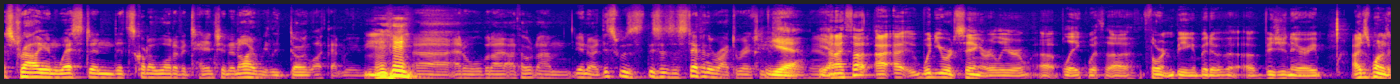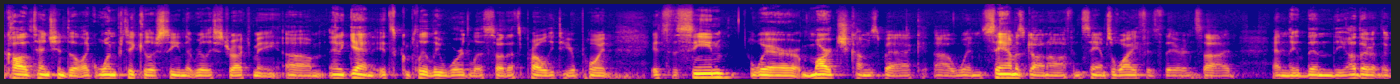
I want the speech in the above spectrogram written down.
Australian Western that's got a lot of attention, and I really don't like that movie Mm-hmm. uh, at all. But I, I thought, um, you know, this was this is a step in the right direction. Yeah, sure. yeah. And I thought I, I, what you were saying earlier, uh, Blake, with uh, Thornton being a bit of a, a visionary, I just wanted to call attention to like one particular scene that really struck me. Um, and again, it's completely wordless, so that's probably to your point. It's the scene where March comes back uh, when Sam has gone off and Sam's wife is there inside, and the, then the other the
